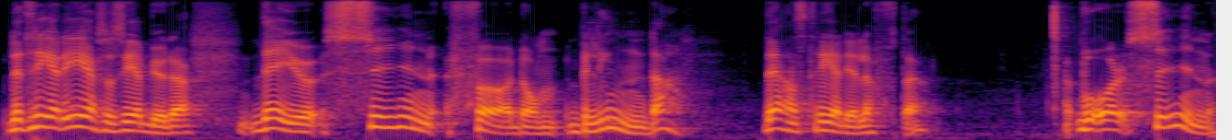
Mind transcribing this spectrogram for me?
Det tredje Jesus erbjuder, det är ju syn för de blinda. Det är hans tredje löfte. Vår syn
